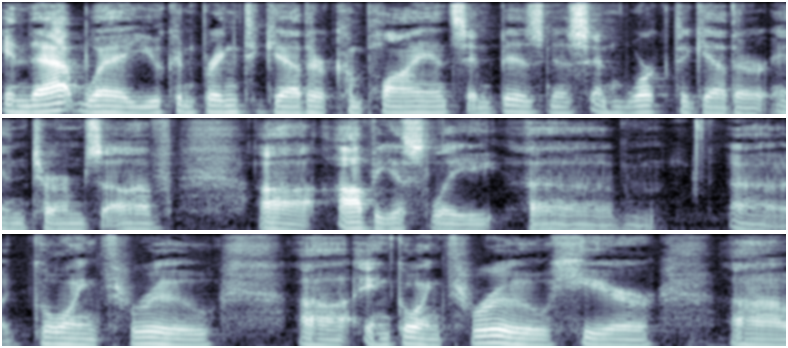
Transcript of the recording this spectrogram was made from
in that way, you can bring together compliance and business and work together in terms of uh, obviously. Um, uh, going through uh, and going through here uh,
